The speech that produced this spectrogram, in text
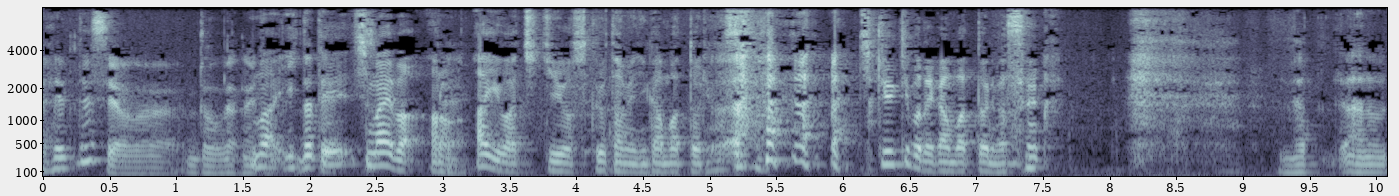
大変ですよ動画まあ言っててしまえばあの、はい愛は地球を救うために頑張っております。地球規模で頑張っております。なあの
